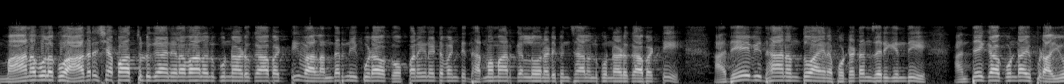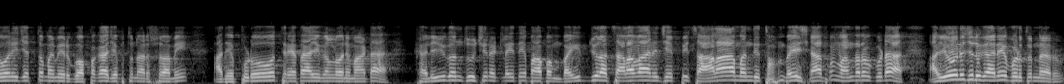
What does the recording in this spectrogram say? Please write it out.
మానవులకు ఆదర్శపాత్రుడుగా నిలవాలనుకున్నాడు కాబట్టి వాళ్ళందరినీ కూడా గొప్పనైనటువంటి ధర్మ మార్గంలో నడిపించాలనుకున్నాడు కాబట్టి అదే విధానంతో ఆయన పుట్టడం జరిగింది. అంతేకాకుండా ఇప్పుడు అయోనిజత్వం మీరు గొప్పగా చెబుతున్నారు స్వామి. అది ఎప్పుడో త్రేతాయుగంలోని మాట. కలియుగం చూసినట్లయితే పాపం వైద్యుల చలవ అని చెప్పి చాలా మంది తొంభై శాతం అందరూ కూడా అయోనిజులుగానే పుడుతున్నారు.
